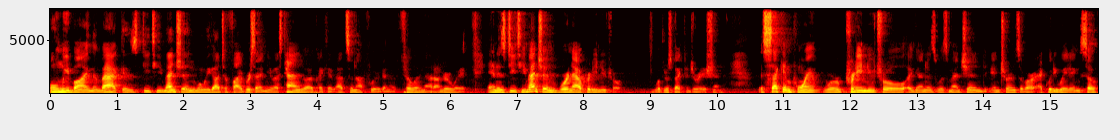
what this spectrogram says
only buying them back, as DT mentioned, when we got to 5% in US 10, we're like, okay, that's enough. We're going to fill in that underweight. And as DT mentioned, we're now pretty neutral with respect to duration. The second point, we're pretty neutral, again, as was mentioned, in terms of our equity weighting. So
